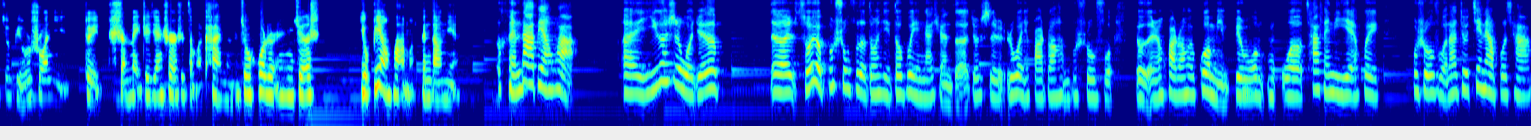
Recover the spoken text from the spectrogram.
就比如说你对审美这件事儿是怎么看的？就或者你觉得是有变化吗？跟当年很大变化。呃，一个是我觉得，呃，所有不舒服的东西都不应该选择。就是如果你化妆很不舒服，有的人化妆会过敏，比如我我擦粉底液会不舒服，那就尽量不擦。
